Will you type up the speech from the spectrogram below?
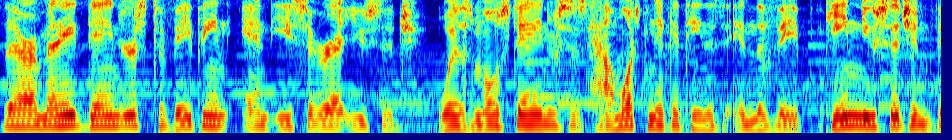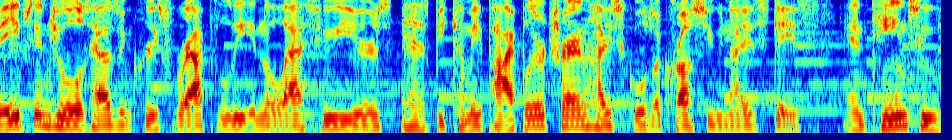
There are many dangers to vaping and e-cigarette usage. What is most dangerous is how much nicotine is in the vape. Teen usage in vapes and Juuls has increased rapidly in the last few years. It has become a popular trend in high schools across the United States. And teens who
